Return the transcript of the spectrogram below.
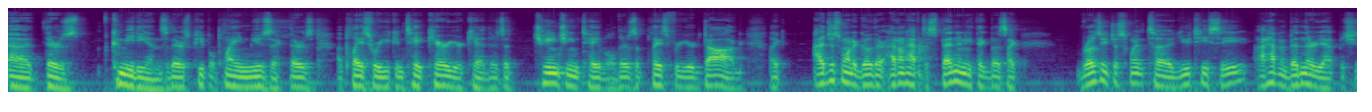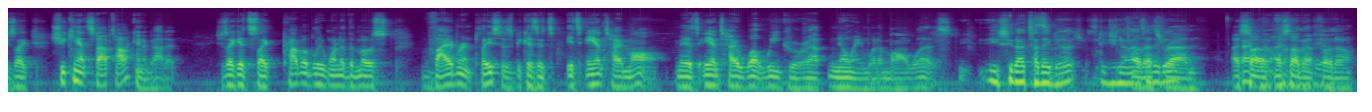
uh, there's comedians, there's people playing music, there's a place where you can take care of your kid, there's a changing table, there's a place for your dog. Like I just want to go there. I don't have to spend anything, but it's like Rosie just went to UTC. I haven't been there yet, but she's like, she can't stop talking about it. She's like, it's like probably one of the most vibrant places because it's it's anti mall. I mean, it's anti what we grew up knowing what a mall was. you see, that's how they do it. Did you know that's, Oh, how that's they do rad. it? I saw no I saw that idea. photo.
